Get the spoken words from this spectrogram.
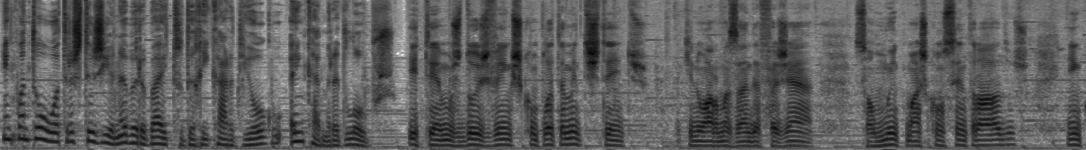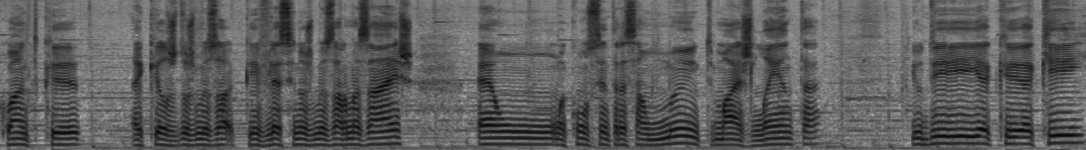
enquanto a outra estagia na Barbeito de Ricardo Diogo, em Câmara de Lobos. E temos dois vinhos completamente distintos. Aqui no armazém da Fajã são muito mais concentrados, enquanto que aqueles dos meus, que envelhecem nos meus armazéns é uma concentração muito mais lenta eu diria que aqui,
